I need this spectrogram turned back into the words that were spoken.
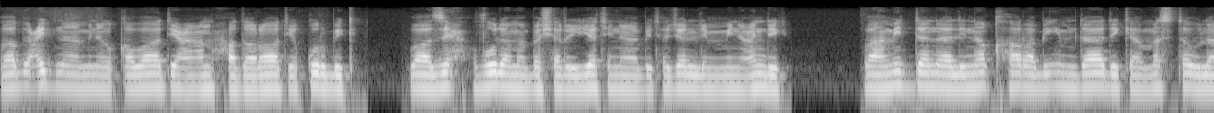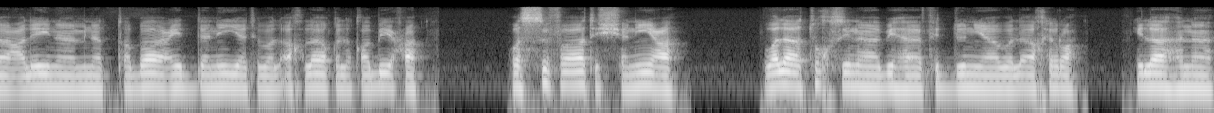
وابعدنا من القوادع عن حضرات قربك. وازح ظلم بشريتنا بتجل من عندك. وأمدنا لنقهر بإمدادك ما استولى علينا من الطباع الدنية والأخلاق القبيحة والصفات الشنيعة. ولا تخزنا بها في الدنيا والآخرة. إلهنا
